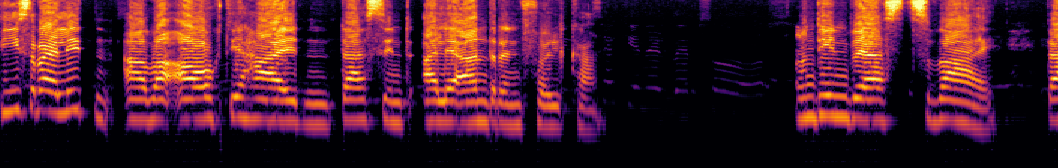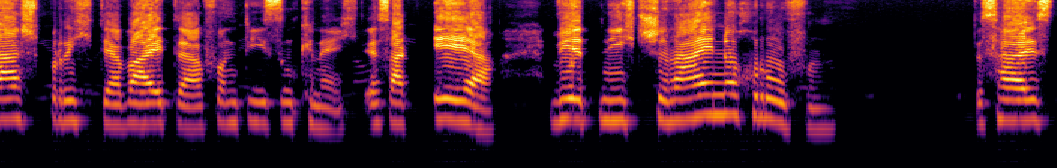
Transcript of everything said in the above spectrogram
die Israeliten, aber auch die Heiden. Das sind alle anderen Völker. Und in Vers 2 da spricht er weiter von diesem Knecht. Er sagt, er wird nicht schreien noch rufen. Das heißt,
